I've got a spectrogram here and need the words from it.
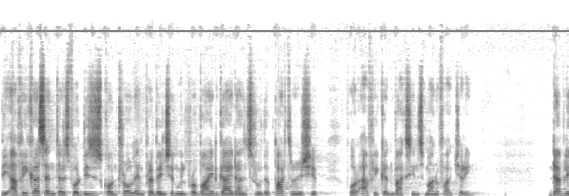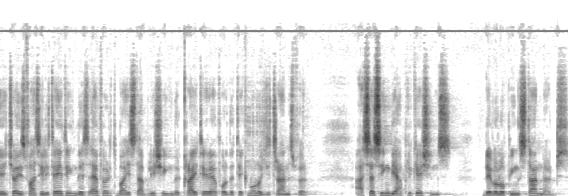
The Africa Centers for Disease Control and Prevention will provide guidance through the Partnership for African Vaccines Manufacturing. WHO is facilitating this effort by establishing the criteria for the technology transfer, assessing the applications, developing standards,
